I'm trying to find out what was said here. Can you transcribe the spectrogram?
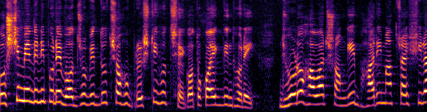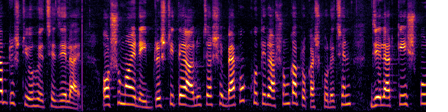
পশ্চিম মেদিনীপুরে বজ্রবিদ্যুৎ সহ বৃষ্টি হচ্ছে। গত কয়েকদিন ধরেই ঝোড়ো হাওয়ার সঙ্গে ভারী মাত্রায় শিলাবৃষ্টিও হয়েছে জেলায়। অসময়ের এই বৃষ্টিতে আলু চাষে ব্যাপক ক্ষতির আশঙ্কা প্রকাশ করেছেন জেলার কেশপুর,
